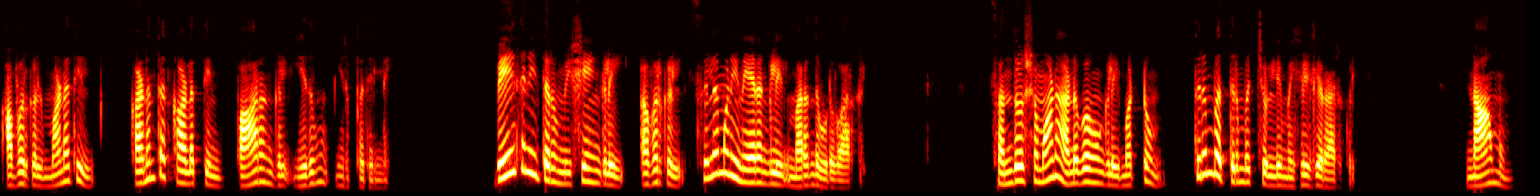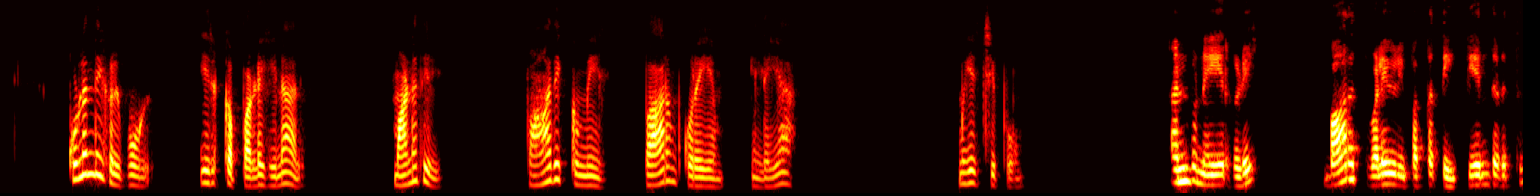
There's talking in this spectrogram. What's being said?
அவர்கள் மனதில் கடந்த காலத்தின் பாரங்கள் எதுவும் இருப்பதில்லை. வேதனை தரும் விஷயங்களை அவர்கள் சில மணி நேரங்களில் மறந்து விடுவார்கள். சந்தோஷமான அனுபவங்களை மட்டும் திரும்ப திரும்பச் சொல்லி மகிழ்கிறார்கள். நாமும் குழந்தைகள் போல் இருக்க பழகினால் மனதில் பாதிக்கு மேல் பாரம் குறையும் இல்லையா? முயற்சிப்போம். அன்பு நேயர்களே பாரத் வலையொலி பக்கத்தை தேர்ந்தெடுத்து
